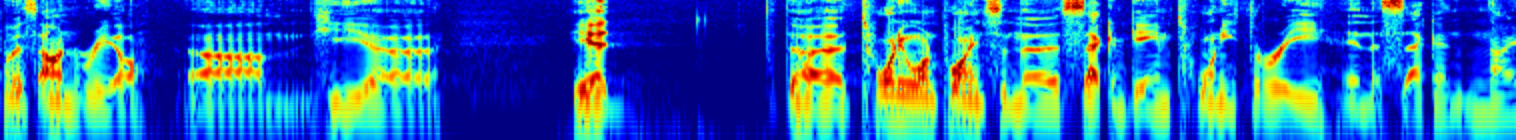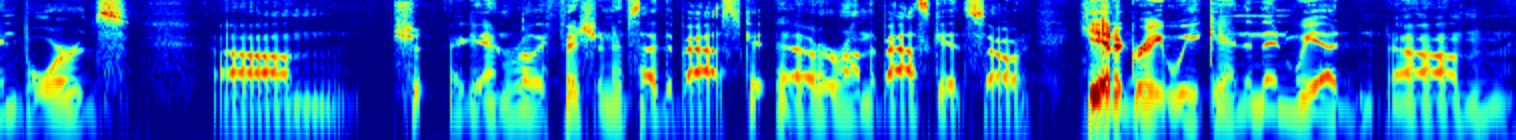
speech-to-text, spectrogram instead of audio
was unreal. Um, he uh, he had uh, 21 points in the second game, 23 in the second, nine boards. Um, again, really fishing inside the basket, uh, around the basket. So he had a great weekend. And then we had um,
